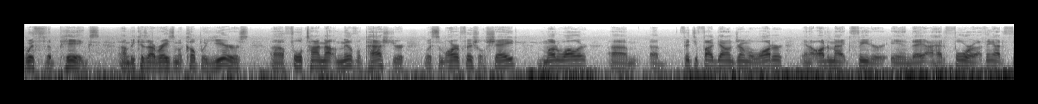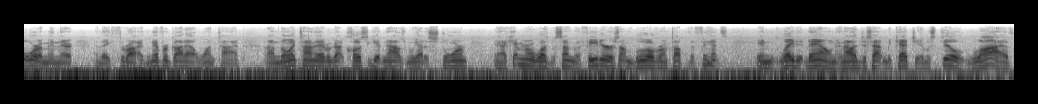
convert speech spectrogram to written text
with the pigs um, because I raised them a couple years uh, full time out in the middle of a pasture with some artificial shade, mud waller, um, 55 gallon drum of water and an automatic feeder and they I had four I think I had four of them in there and they thrived. Never got out one time. Um, the only time they ever got close to getting out was when we had a storm and I can't remember what it was but something a feeder or something blew over on top of the fence and laid it down and I just happened to catch it. It was still live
